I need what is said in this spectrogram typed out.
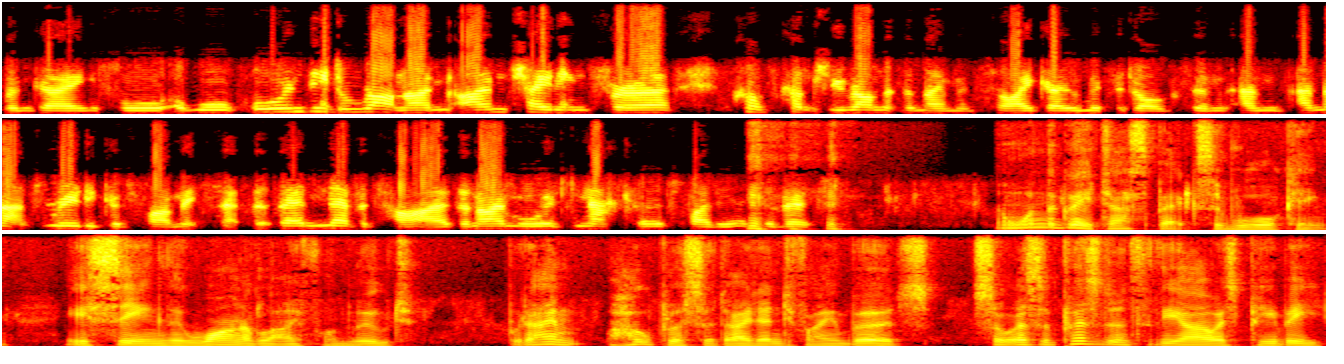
than going for a walk or indeed a run. I'm I'm training for a cross country run at the moment, so I go with the dogs, and and and that's really good fun. Except that they're never tired, and I'm always knackered by the end of it. and one of the great aspects of walking is seeing the wildlife en route. But I'm hopeless at identifying birds, so as the president of the RSPB,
